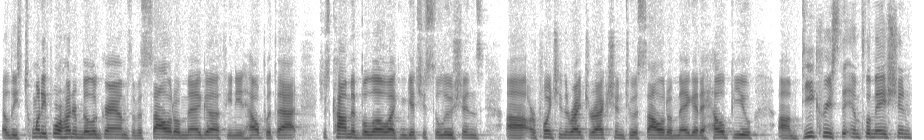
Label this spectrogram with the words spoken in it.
At least 2,400 milligrams of a solid omega. If you need help with that, just comment below. I can get you solutions uh, or point you in the right direction to a solid omega to help you um, decrease the inflammation.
